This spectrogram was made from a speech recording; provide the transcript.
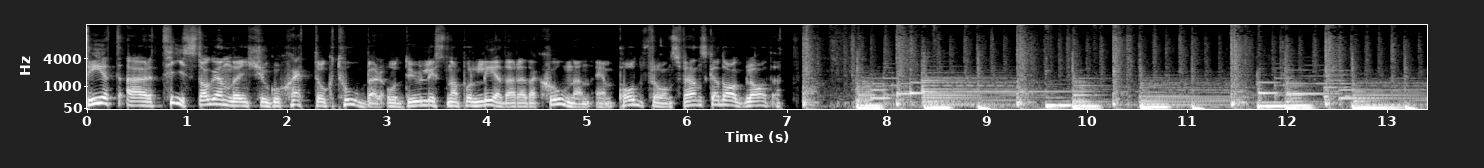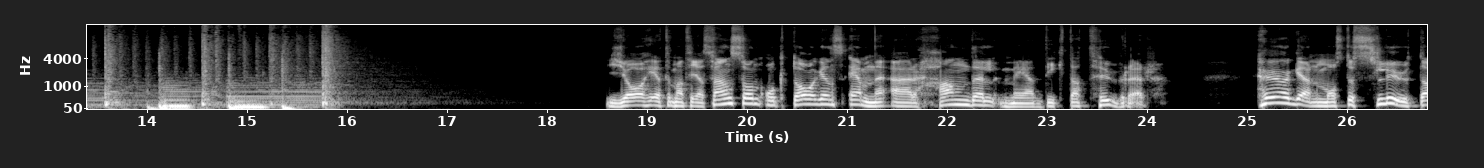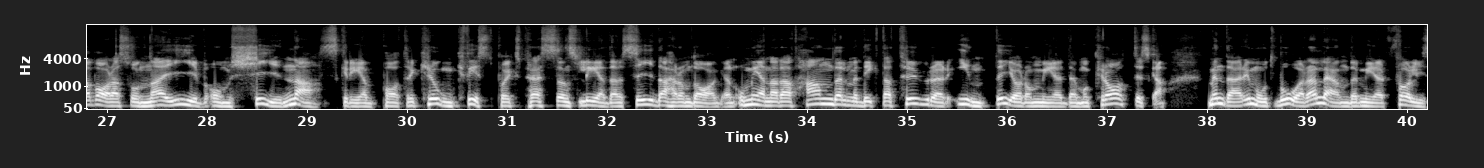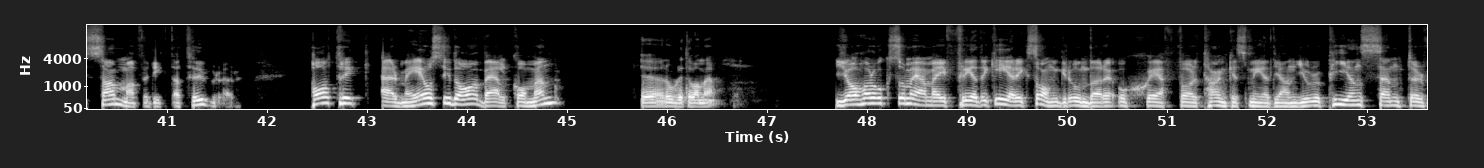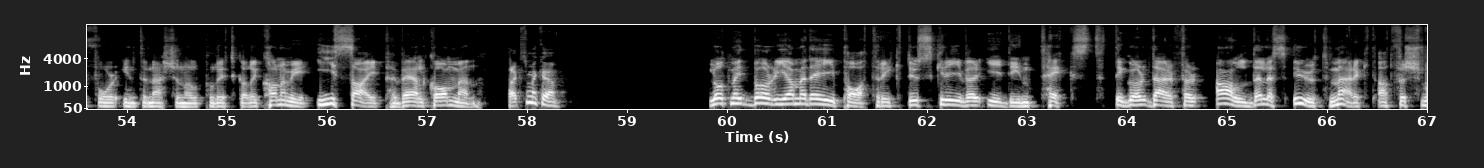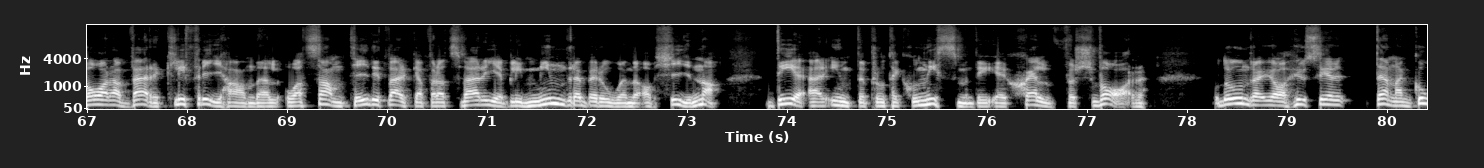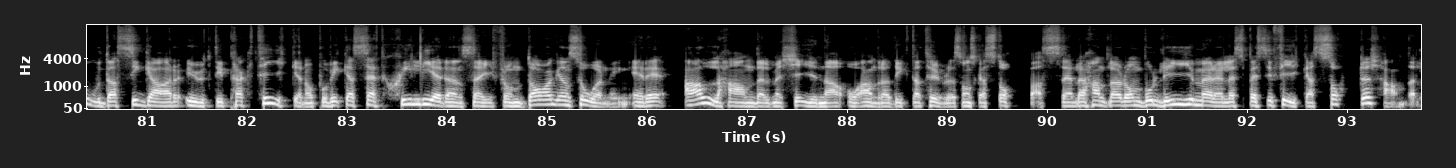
Det är tisdagen den 26 oktober och du lyssnar på Ledarredaktionen, en podd från Svenska Dagbladet. Jag heter Mattias Svensson och dagens ämne är handel med diktaturer. Högern måste sluta vara så naiv om Kina, skrev Patrik Kronqvist på Expressens ledarsida häromdagen och menade att handel med diktaturer inte gör dem mer demokratiska, men däremot våra länder mer följsamma för diktaturer. Patrik är med oss idag, välkommen! Roligt att vara med. Jag har också med mig Fredrik Eriksson, grundare och chef för tankesmedjan European Center for International Political Economy, ESIP. Välkommen! Tack så mycket! Låt mig börja med dig Patrik. Du skriver i din text. Det går därför alldeles utmärkt att försvara verklig frihandel och att samtidigt verka för att Sverige blir mindre beroende av Kina. Det är inte protektionism, det är självförsvar. Och då undrar jag, hur ser denna goda cigarr ut i praktiken och på vilka sätt skiljer den sig från dagens ordning? Är det all handel med Kina och andra diktaturer som ska stoppas? Eller handlar det om volymer eller specifika sorters handel?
